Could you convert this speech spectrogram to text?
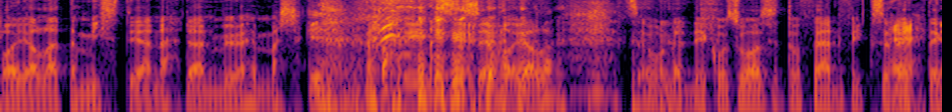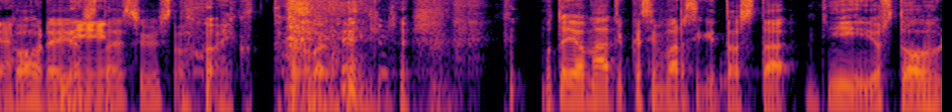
Voi olla, että Mistiä nähdään myöhemmässäkin tarinassa. Se voi olla semmoinen niin suosittu fanfictioneiden kohde niin. jostain syystä. Vaikuttaa olevan kyllä. Mutta joo, mä tykkäsin varsinkin tosta, niin just tuo,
